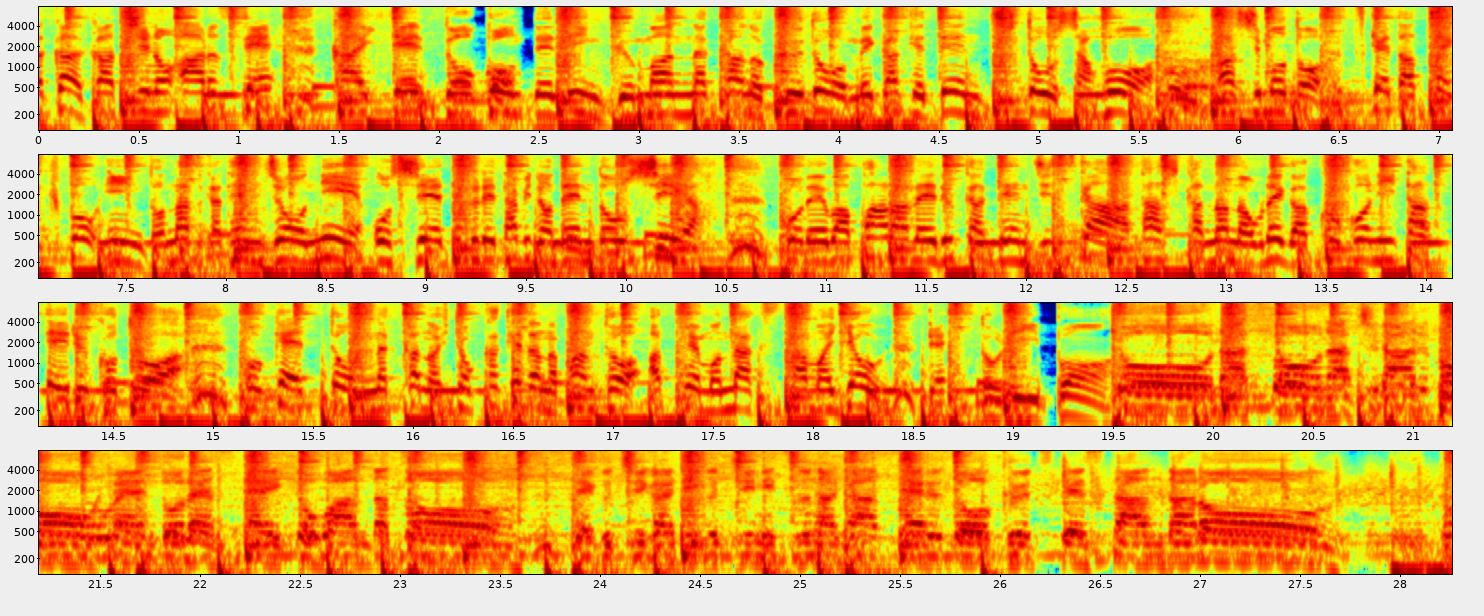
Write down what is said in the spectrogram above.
う価値のある世界でどこポン。デリング真ん中の駆動めがけ電自動車法足元つけたテクポ。イントなぜか天井に教えてくれ旅の伝道師。これはパラレルか現実か。確かなの俺がここに立っていること。はポケットの中の一かけらのパンとあってもなくさまよう。デッドリーボンドーナツとナチュラルボーンエンドレス81だぞ。出口が入り口に繋がってる洞窟でスタンダローンド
